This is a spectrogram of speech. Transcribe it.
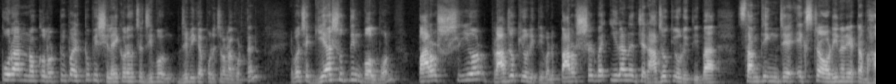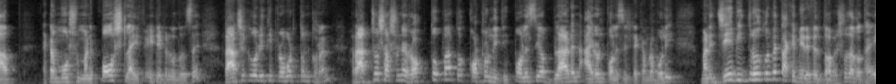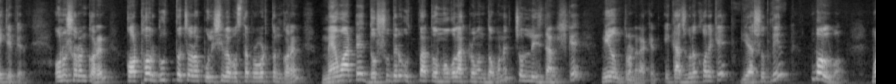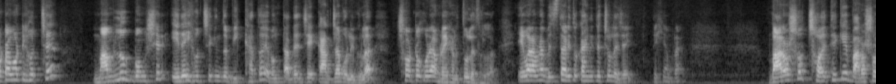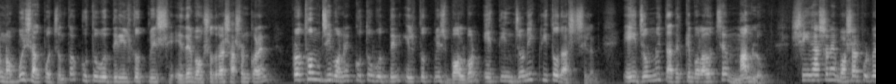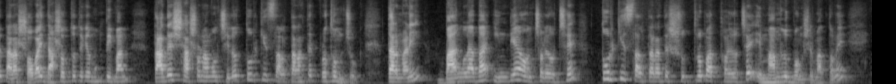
কোরআন নকল ও টুপা, টুপি সেলাই করে হচ্ছে জীবন, জীবিকা পরিচালনা করতেন। এবং হচ্ছে গিয়াসুদ্দিন বলবন পারস্যীয় রাজকীয় রীতি মানে পারস্যের বা ইরানের যে রাজকীয় রীতি বা সামথিং যে এক্সট্রা অর্ডিনারি একটা ভাব, একটা মোস মানে পস্ট লাইফ এই টাইপের কথা হচ্ছে রাজকীয় রীতি প্রবর্তন করেন। রাজ্য শাসনে রক্তপাত ও কঠোর নীতি policy of blood and iron policy যেটাকে আমরা বলি। মানে যে বিদ্রোহ করবে তাকে মেরে ফেলতে হবে, সোজা কথা, এই টাইপের অনুসরণ করেন, কঠোর গুপ্তচর পুলিশি ব্যবস্থা প্রবর্তন করেন, মেওয়াটে দস্যুদের উৎপাত ও মোগল আক্রমণ দমনে চল্লিশ দাসকে নিয়ন্ত্রণে রাখেন। এই কাজগুলো করে কে? গিয়াসুদ্দিন বলবন। মোটামুটি হচ্ছে মামলুক বংশের এরাই হচ্ছে কিন্তু বিখ্যাত এবং তাদের যে কার্যাবলীগুলা ছোট করে আমরা এখানে তুলে ধরলাম। এবার আমরা বিস্তারিত কাহিনীতে চলে যাই। দেখি আমরা বারোশো ছয় থেকে বারোশো নব্বই সাল পর্যন্ত কুতুবুদ্দিন ইলতুতমিশ এদের বংশধরা শাসন করেন। প্রথম জীবনে কুতুবুদ্দিন ইলতুতমিশ বলবন এই তিনজনই কৃতদাস ছিলেন। এই জন্যই তাদেরকে বলা হচ্ছে মামলুক। সিংহাসনে বসার পূর্বে তারা সবাই দাসত্ব থেকে মুক্তি পান। তাদের শাসন আমল ছিল তুর্কি সালতানাতের প্রথম যুগ। তার মানে বাংলা বা ইন্ডিয়া অঞ্চলে হচ্ছে তুর্কি সালতানাতের সূত্রপাত হয় হচ্ছে এই মামলুক বংশের মাধ্যমে।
